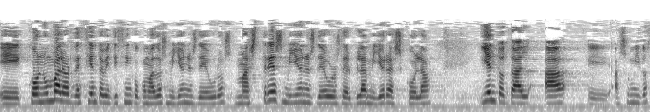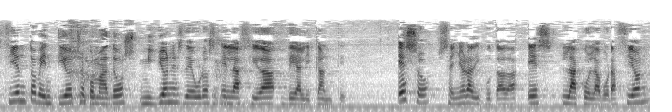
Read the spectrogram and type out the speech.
eh, con un valor de 125,2 millones de euros, más 3 millones de euros del Plan Millora Escola, y en total ha eh, asumido 128,2 millones de euros en la ciudad de Alicante. Eso, señora diputada, es la colaboración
